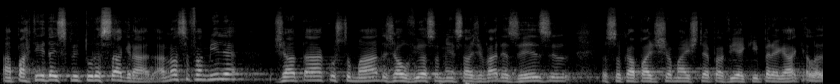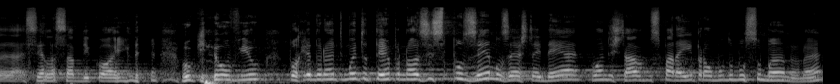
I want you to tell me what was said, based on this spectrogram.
a partir da Escritura Sagrada. A nossa família já está acostumada, já ouviu essa mensagem várias vezes. Eu, eu sou capaz de chamar a Esté para vir aqui pregar, que ela, se ela sabe de qual ainda o que ouviu, porque durante muito tempo nós expusemos esta ideia quando estávamos para ir para o mundo muçulmano. Né?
